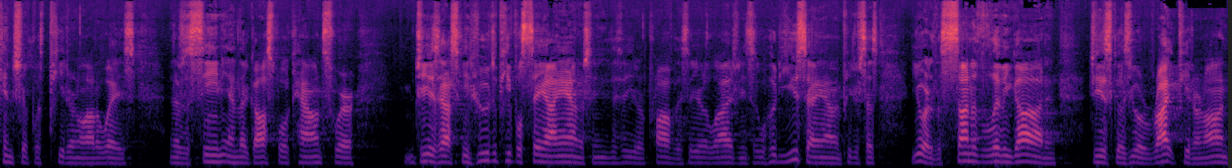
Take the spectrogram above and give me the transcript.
kinship with Peter in a lot of ways. And there's a scene in the gospel accounts where Jesus asking, Who do people say I am? They're saying, They say you're a prophet. They say you're Elijah. And he says, Well, who do you say I am? And Peter says, You are the Son of the living God. And Jesus goes, You are right, Peter. And on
